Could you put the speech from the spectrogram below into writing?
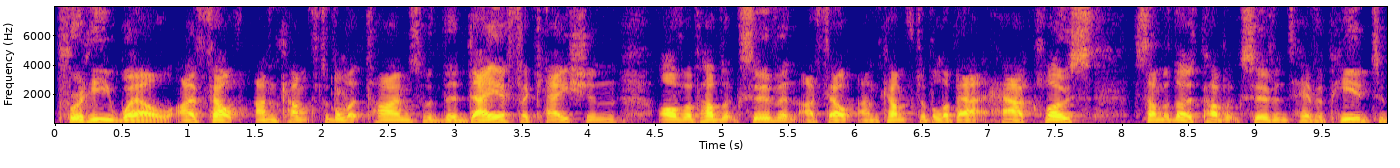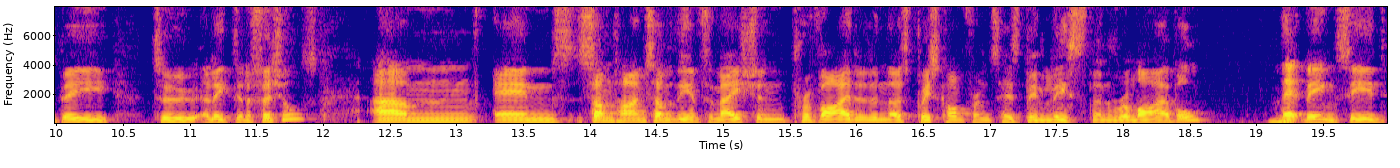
pretty well. I've felt uncomfortable at times with the deification of a public servant. I felt uncomfortable about how close some of those public servants have appeared to be to elected officials. Um, and sometimes some of the information provided in those press conferences has been less than reliable. That being said,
